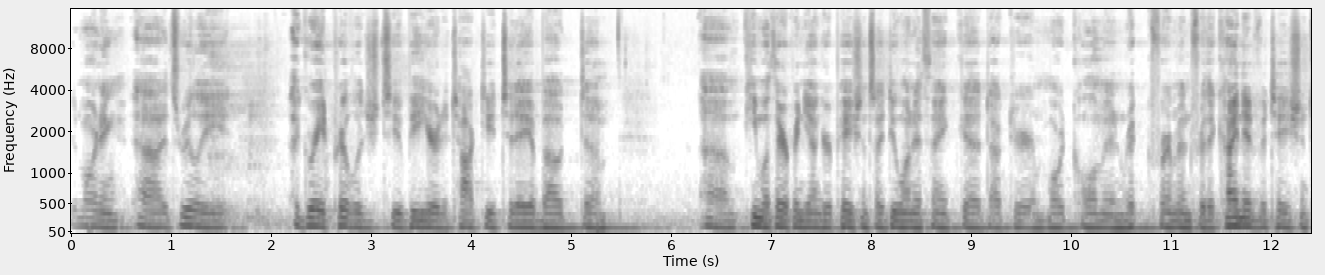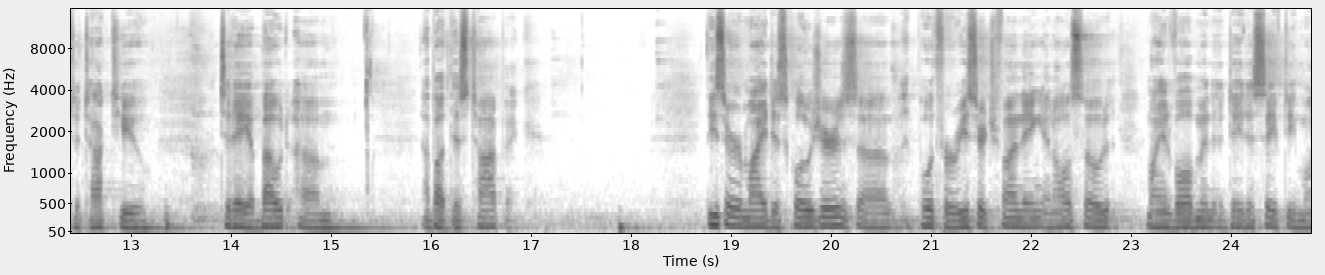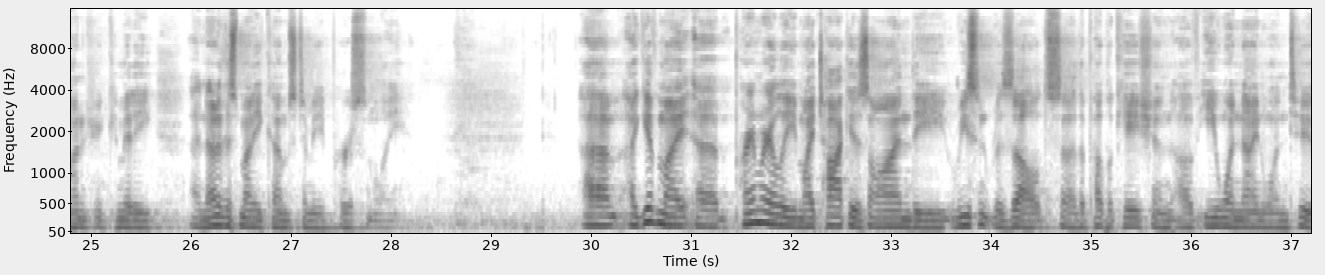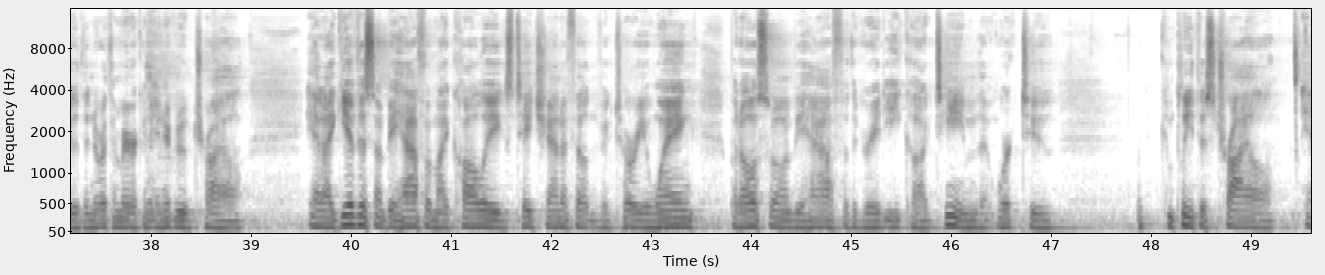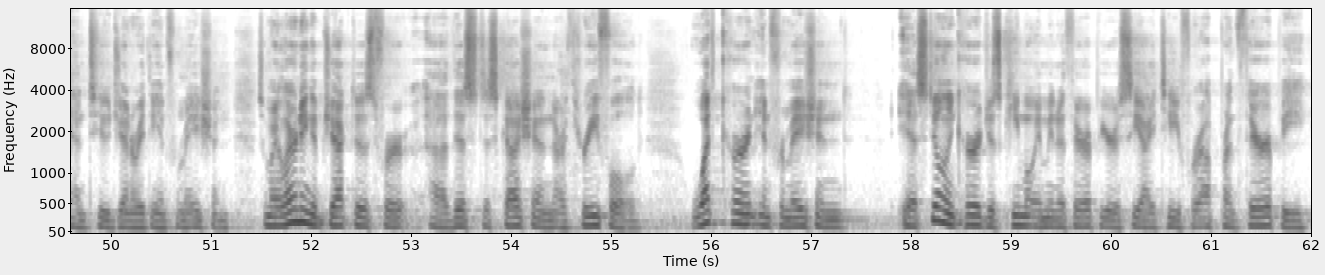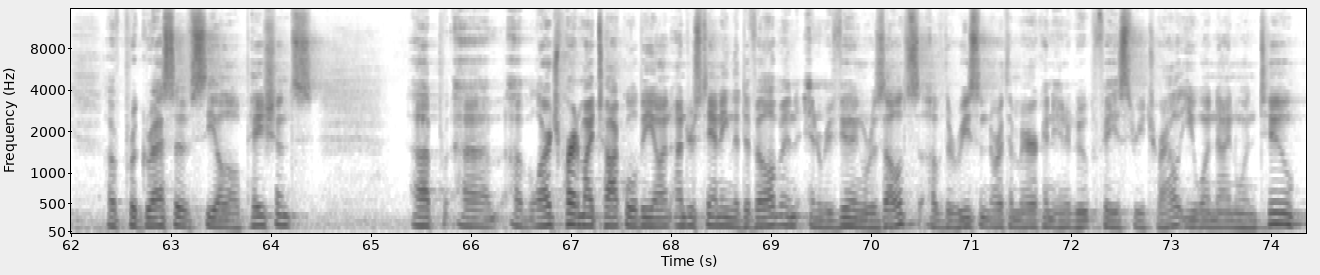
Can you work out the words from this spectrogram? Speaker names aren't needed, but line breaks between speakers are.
Good morning. Uh, it's really a great privilege to be here to talk to you today about um, um, chemotherapy in younger patients. I do want to thank uh, Dr. Mort Coleman and Rick Furman for the kind invitation to talk to you today about, um, about this topic. These are my disclosures, uh, both for research funding and also my involvement at Data Safety Monitoring Committee. Uh, none of this money comes to me personally. Um, I give my, uh, primarily my talk is on the recent results, uh, the publication of E1912, the North American Intergroup Trial. And I give this on behalf of my colleagues Tate Shanafelt and Victoria Wang, but also on behalf of the great ECOG team that worked to complete this trial and to generate the information. So my learning objectives for uh, this discussion are threefold. What current information it still encourages chemoimmunotherapy or CIT for upfront therapy of progressive CLL patients. Uh, uh, a large part of my talk will be on understanding the development and reviewing results of the recent North American Intergroup Phase 3 trial, E1912,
